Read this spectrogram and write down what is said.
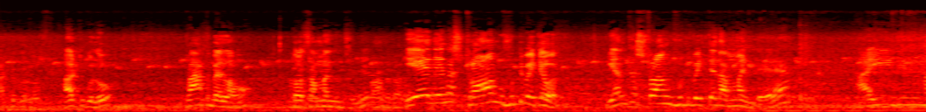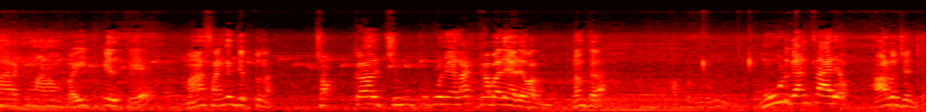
అటుకులు. అటుకులు పాత బెల్లముతో సంబంధించింది. ఏదైనా స్ట్రాంగ్ ఫుడ్ పెట్టేవారు. ఎంత స్ట్రాంగ్ ఫుడ్ పెట్టేది అమ్మ అంటే ఐదున్నరకి మనం బయటికి వెళ్తే మా సంగతి చెప్తున్నా. చొక్కాలు చింపుకునేలా కబడ్డీ ఆడేవాళ్ళం నమ్ముతారా? మూడు గంటలు ఆడాం. ఆలోచించండి.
